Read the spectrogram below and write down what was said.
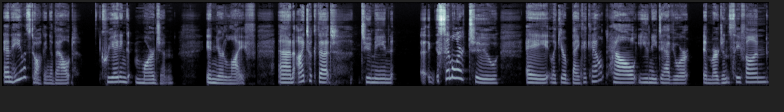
and he was talking about creating margin in your life. And I took that to mean uh, similar to a like your bank account, how you need to have your emergency fund.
